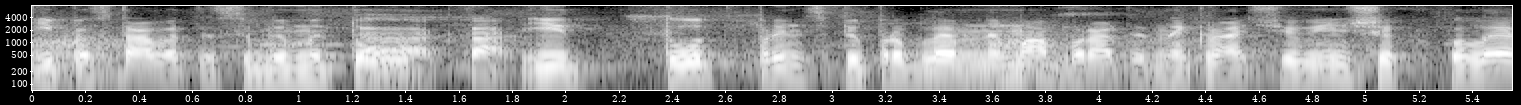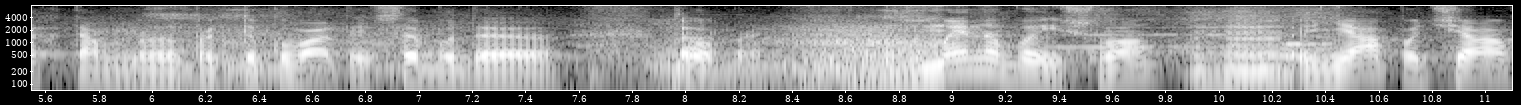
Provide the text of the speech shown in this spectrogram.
і поставити собі мету, Так, так. і тут, в принципі, проблем нема, брати найкраще у інших колег, там е, практикувати, і все буде добре. В мене вийшло. Я почав,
